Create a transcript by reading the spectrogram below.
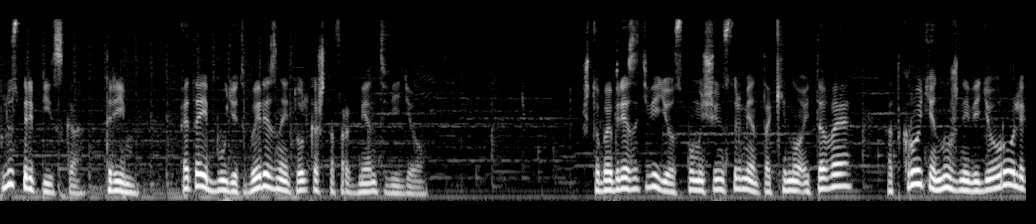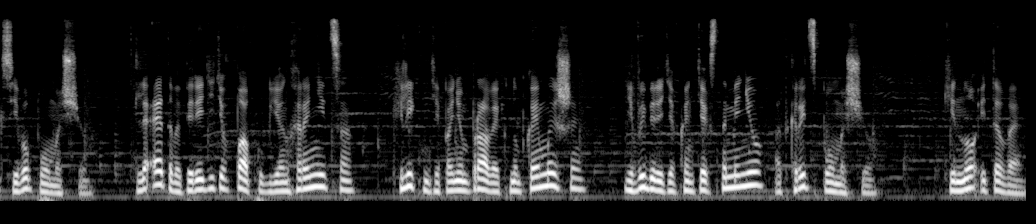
плюс приписка trim. Это и будет вырезанный только что фрагмент видео. Чтобы обрезать видео с помощью инструмента кино и ТВ, откройте нужный видеоролик с его помощью. Для этого перейдите в папку, где он хранится, кликните по нем правой кнопкой мыши и выберите в контекстном меню «Открыть с помощью» «Кино и ТВ».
